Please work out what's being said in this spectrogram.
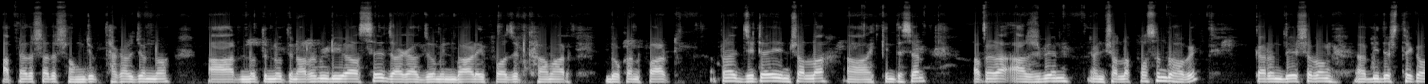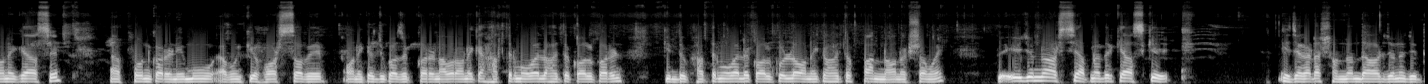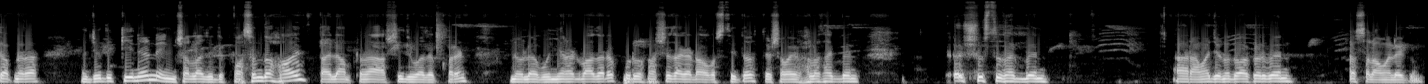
আপনাদের সাথে সংযোগ থাকার জন্য। আর নতুন নতুন আরও ভিডিও আছে, জায়গা, জমিন, বাড়ি প্রজেক্ট খামার, দোকানপাট আপনারা যেটাই ইনশাল্লাহ কিনতে চান, আপনারা আসবেন, ইনশাল্লাহ পছন্দ হবে। কারণ দেশ এবং বিদেশ থেকে অনেকে আছে ফোন করেন ইমু এবং কি হোয়াটসঅ্যাপে, অনেকে যোগাযোগ করেন, আবার অনেকে হাতের মোবাইলে হয়তো কল করেন, কিন্তু হাতের মোবাইলে কল করলে অনেকে হয়তো পান না অনেক সময়। তো এই জন্য আসছি আপনাদেরকে আজকে এই জায়গাটার সন্ধান দেওয়ার জন্য। যেহেতু আপনারা যদি কিনেন, ইনশাল্লাহ যদি পছন্দ হয়, তাহলে আপনারা আসি যোগাযোগ করেন। নৌলা বুঞ্জানহাট বাজারে পূর্ব পাশে জায়গাটা অবস্থিত। তো সবাই ভালো থাকবেন, সুস্থ থাকবেন, আর আমার জন্য দোয়া করবেন। আসসালামু আলাইকুম।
